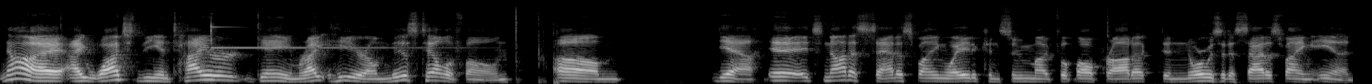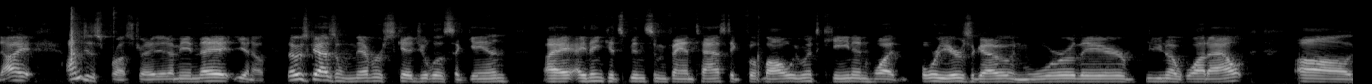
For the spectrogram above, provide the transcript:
No, I, I watched the entire game right here on this telephone. Um, yeah, it's not a satisfying way to consume my football product, and nor was it a satisfying end. I I'm just frustrated. I mean, they you know those guys will never schedule us again. I, I think it's been some fantastic football. We went to Kenan what four years ago and wore their you know what out uh,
